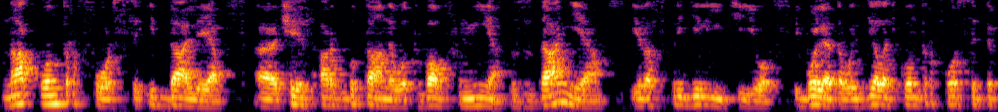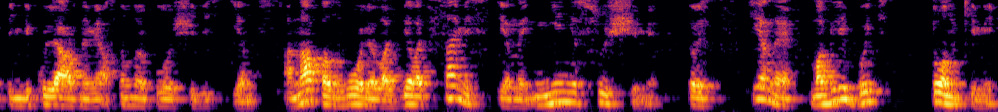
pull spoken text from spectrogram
на контрфорсы и далее э, через аркбутаны вот вовне здания и распределить ее. И более того, сделать контрфорсы перпендикулярными основной площади стен. Она позволила сделать сами стены не несущими. То есть стены могли быть тонкими,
